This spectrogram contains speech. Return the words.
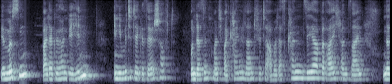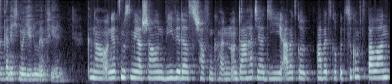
Wir müssen, weil da gehören wir hin, in die Mitte der Gesellschaft. Und da sind manchmal keine Landwirte, aber das kann sehr bereichernd sein und das kann ich nur jedem empfehlen. Genau, und jetzt müssen wir ja schauen, wie wir das schaffen können. Und da hat ja die Arbeitsgru Arbeitsgruppe Zukunftsbauern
